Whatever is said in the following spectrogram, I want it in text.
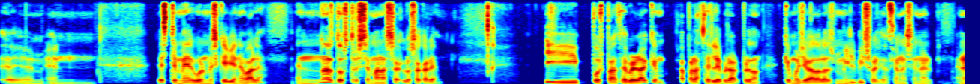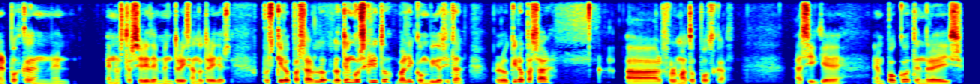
em, en este mes o el mes que viene, ¿vale? En unas dos tres semanas lo sacaré. Y pues para celebrar que para celebrar, perdón, que hemos llegado a las mil visualizaciones en el, en el podcast, en, el, en nuestra serie de mentorizando traders, pues quiero pasarlo, lo tengo escrito, ¿vale? Y con vídeos y tal, pero lo quiero pasar al formato podcast. Así que en poco tendréis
